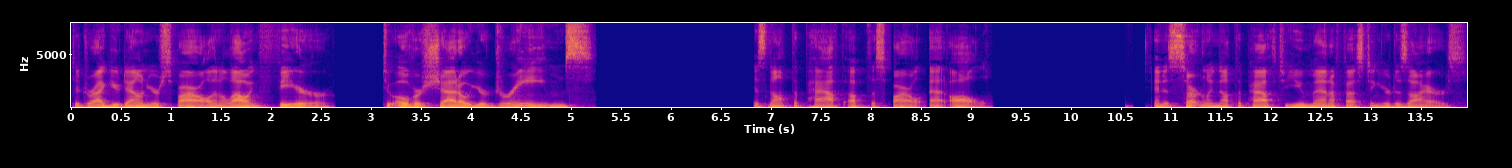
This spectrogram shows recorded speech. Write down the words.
to drag you down your spiral and allowing fear to overshadow your dreams is not the path up the spiral at all. And is certainly not the path to you manifesting your desires.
